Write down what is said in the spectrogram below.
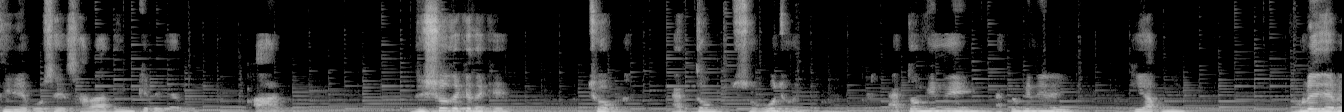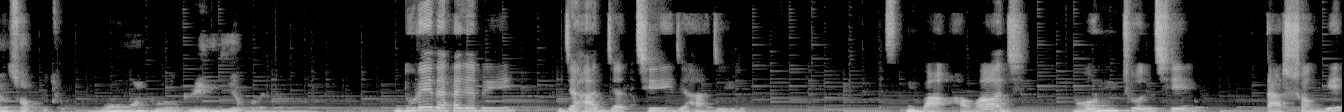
তীরে বসে সারা দিন কেটে যাবে আর দৃশ্য দেখে দেখে চোখ একদম সবুজ হয়ে যাবে। এত ঘিনে এত ঘিনে কি আপনি ভুলে যাবেন সব কিছু মন পুরো গ্রিন দিয়ে ভরে যাবে। দূরে দেখা যাবে জাহাজ যাচ্ছে, জাহাজের বা আওয়াজ হর্ন চলছে, তার সঙ্গে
